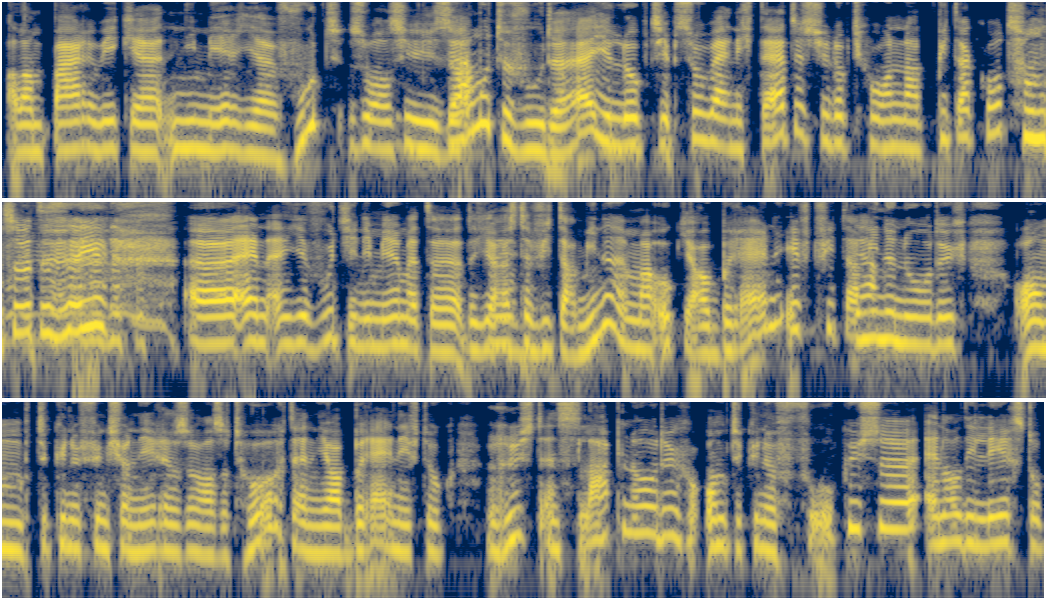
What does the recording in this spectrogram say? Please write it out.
al een paar weken niet meer je voedt zoals je je zou moeten voeden. Hè? Je, loopt, je hebt zo weinig tijd, dus je loopt gewoon naar het pitakot, om het zo te zeggen. uh, en, en je voedt je niet meer met de, de juiste vitamine, maar ook jouw brein heeft vitamine nodig om te kunnen functioneren zoals het hoort. En jouw brein heeft ook rust en slaap nodig om te kunnen focussen en al die leerstof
